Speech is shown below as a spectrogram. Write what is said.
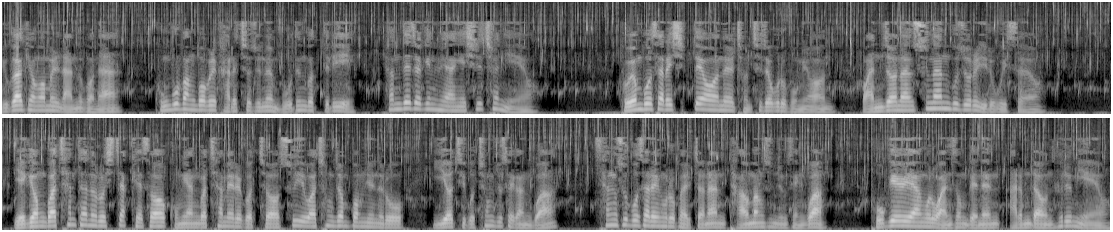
육아 경험을 나누거나 공부 방법을 가르쳐주는 모든 것들이 현대적인 회양의 실천이에요. 고연보살의 10대원을 전체적으로 보면 완전한 순환 구조를 이루고 있어요. 예경과 찬탄으로 시작해서 공양과 참회를 거쳐 수의와 청전법륜으로 이어지고 청주세관과 상수보살행으로 발전한 다음왕순중생과 보계회양으로 완성되는 아름다운 흐름이에요.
